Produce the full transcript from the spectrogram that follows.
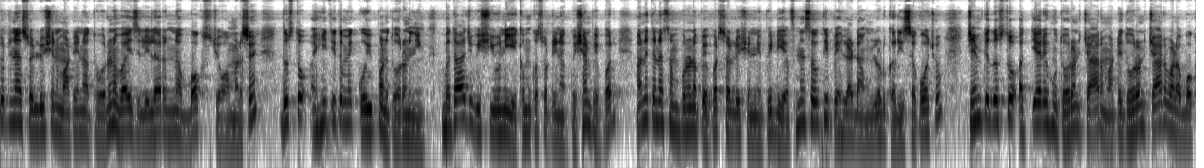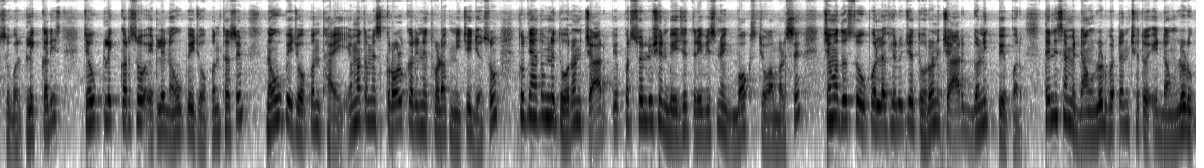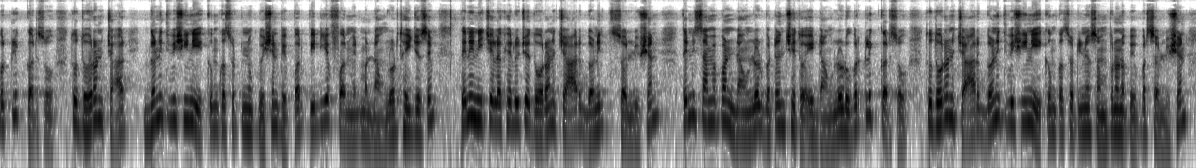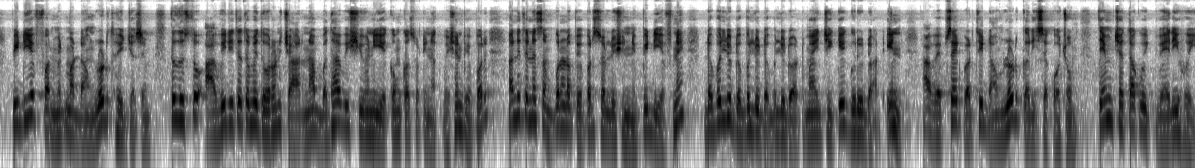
કસોટીના સોલ્યુશન માટેના ધોરણ વાઇઝ લીલા રંગના બોક્સ જોવા મળશે દોસ્તો અહીંથી તમે કોઈ પણ ધોરણની બધા જ વિષયોની એકમ કસોટીના ક્વેશ્ચન પેપર અને તેના સંપૂર્ણ પેપર સોલ્યુશનની પીડીએફને સૌથી પહેલાં ડાઉનલોડ કરી શકો છો જેમ કે દોસ્તો અત્યારે હું ધોરણ ચાર માટે ધોરણ ચારવાળા બોક્સ ઉપર ક્લિક કરીશ જેવું ક્લિક કરશો એટલે નવું પેજ ઓપન થશે નવું પેજ ઓપન થાય એમાં તમે સ્ક્રોલ કરીને થોડાક નીચે જશો તો ત્યાં તમને ધોરણ ચાર પેપર સોલ્યુશન બે હજાર ત્રેવીસનું એક બોક્સ જોવા મળશે જેમાં દોસ્તો ઉપર લખેલું છે ધોરણ ચાર ગણિત પેપર તેની સામે ડાઉનલોડ બટન છે તો એ ડાઉનલોડ ઉપર ક્લિક કરશો તો ધોરણ ચાર ગણિત વિષયની એકમ કસોટીનું ક્વેશ્ચન પેપર પીડીએફ ફોર્મેટમાં ડાઉનલોડ થઈ જશે તેની નીચે લખેલું છે ધોરણ ચાર ગણિત સોલ્યુશન તેની સામે પણ ડાઉનલોડ બટન છે તો એ ડાઉનલોડ ઉપર ક્લિક કરશો તો ધોરણ ચાર ગણિત વિષયની એકમ કસોટીનું સંપૂર્ણ પેપર સોલ્યુશન પીડીએફ ફોર્મેટમાં ડાઉનલોડ થઈ જશે તો દોસ્તો આવી રીતે તમે ધોરણ ચારના બધા વિષયોની એકમ કસોટીના ક્વેશ્ચન પેપર અને તેના સંપૂર્ણ પેપર સોલ્યુશનની પીડીએફને W W W dot my GK guru dot in આ વેબસાઇટ પરથી ડાઉનલોડ કરી શકો છો તેમ છતાં કોઈ ક્વેરી હોય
